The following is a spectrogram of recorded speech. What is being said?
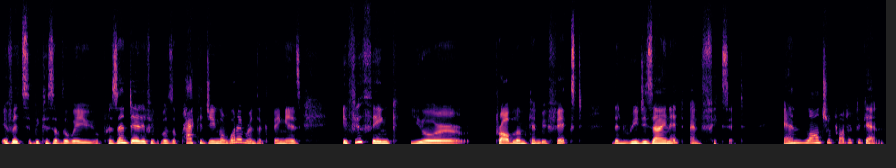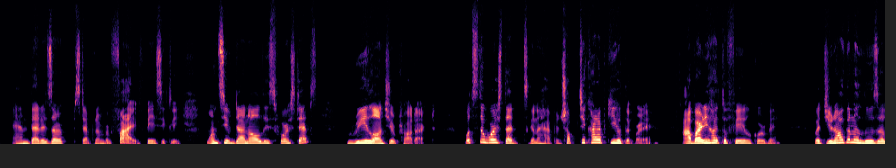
If it's because of the way you present it, if it was a packaging or whatever the thing is, if you think your problem can be fixed, then redesign it and fix it and launch your product again. And that is our step number five, basically. Once you've done all these four steps, relaunch your product. What's the worst that's going to happen? সবচেয়ে খারাপ কি হতে পারে আবারই হয়তো ফেল করবে বাট ইউ নট গোনা লুজ আ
